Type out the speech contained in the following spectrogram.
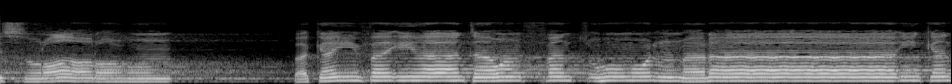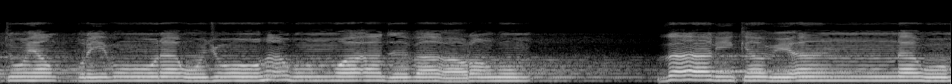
إِسْرَارَهُمْ ۚ فَكَيْفَ إِذَا تَوَفَّتْهُمُ الْمَلَائِكَةُ يَضْرِبُونَ وُجُوهَهُمْ وَأَدْبَارَهُمْ ۚ ذَٰلِكَ بِأَنَّهُمُ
